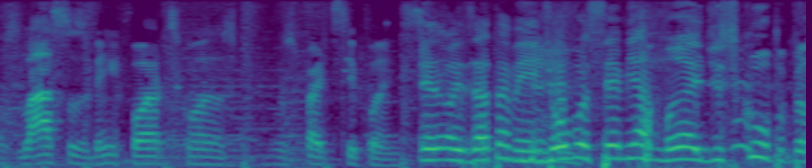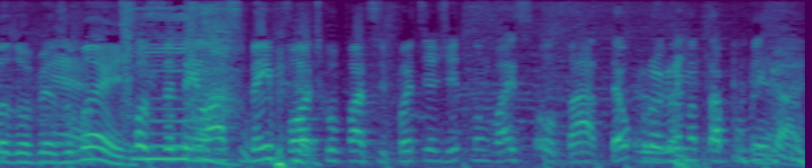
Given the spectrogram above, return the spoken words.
uns laços bem fortes com os, os participantes. É, Exatamente. ou você é minha mãe, desculpa pelas ofensas, É, mãe. Se você tem laço bem forte com o participante, a gente não vai soltar até o programa estar publicado.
